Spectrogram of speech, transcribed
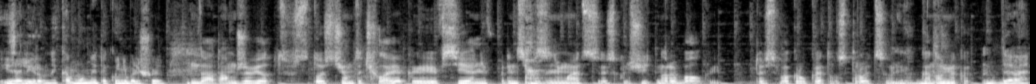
изолированной коммуной такой небольшой. Да, там живет 100 с чем-то человек, и все они, в принципе, занимаются исключительно рыбалкой. То есть вокруг этого строится у них экономика. Да.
